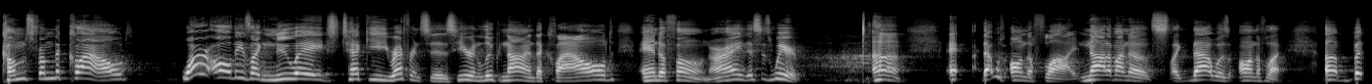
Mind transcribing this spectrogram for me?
Comes from the cloud. Why are all these like new age techie references here in Luke 9, the cloud and a phone? All right, this is weird. Uh, that was on the fly, not in my notes. Like that was on the fly. Uh, but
